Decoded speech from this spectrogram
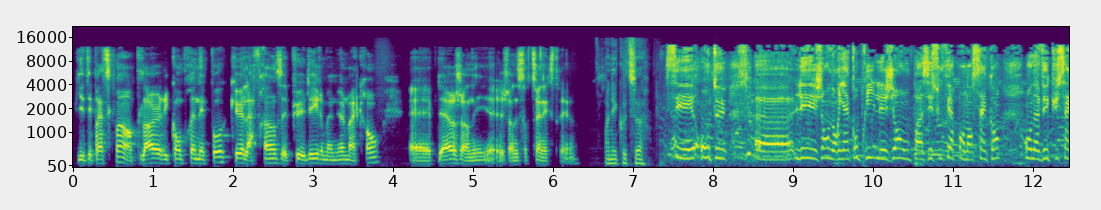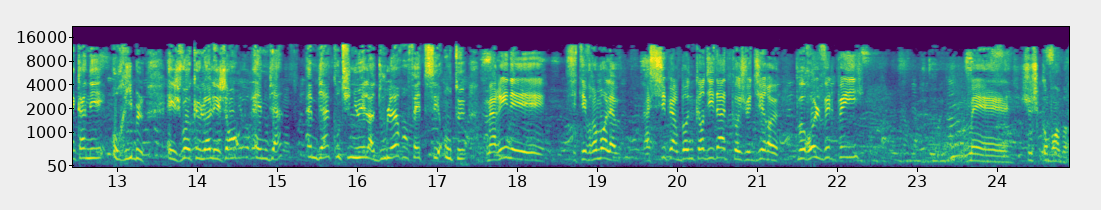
Puis, ils étaient pratiquement en pleurs. Ils comprenaient pas que la France ait pu élire Emmanuel Macron. Euh, D'ailleurs, j'en ai, j'en ai sorti un extrait. Là. On écoute ça. C'est honteux. Euh, les gens n'ont rien compris. Les gens ont pas assez souffert pendant cinq ans. On a vécu cinq années horribles. Et je vois que là, les gens aiment bien, aiment bien continuer la douleur. En fait, c'est honteux. Marine, est, c'était vraiment la, la, super bonne candidate, quoi. Je veux dire, pour relever le pays. Mais je, comprends pas.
